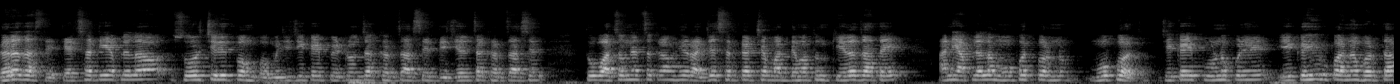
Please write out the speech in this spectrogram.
गरज असते त्यासाठी आपल्याला सौरचलित पंप म्हणजे जे काही पेट्रोलचा खर्च असेल डिझेलचा खर्च असेल तो वाचवण्याचं काम हे राज्य सरकारच्या माध्यमातून केलं जात आहे. आणि आपल्याला मोफत पण मोफत जे काही पूर्णपणे एकही रुपया न भरता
